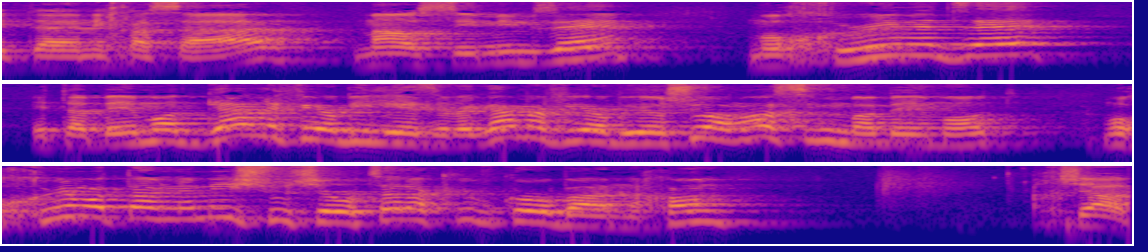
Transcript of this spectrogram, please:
את נכסיו, מה עושים עם זה? מוכרים את זה, את הבהמות, גם לפי רבי אליעזר וגם לפי רבי יהושע, מה עושים עם הבהמות? מוכרים אותם למישהו שרוצה להקריב קורבן, נכון? עכשיו,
